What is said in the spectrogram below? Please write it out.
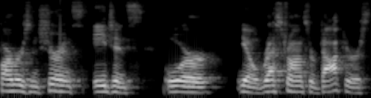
farmers insurance agents or you know restaurants or doctors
